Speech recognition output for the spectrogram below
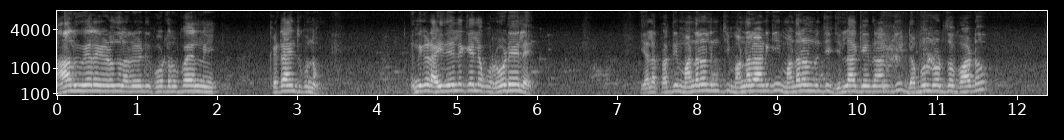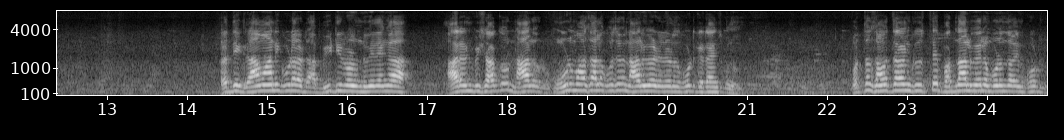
నాలుగు వేల ఏడు వందల అరవై ఎనిమిది కోట్ల రూపాయలని కేటాయించుకున్నాం. ఎందుకంటే ఐదేళ్ళకి వెళ్ళి ఒక రోడేలే. ఇలా ప్రతి మండలం నుంచి మండలానికి మండలం నుంచి జిల్లా కేంద్రానికి డబుల్ రోడ్తో పాటు ప్రతి గ్రామానికి కూడా ఆ బీటీ రోడ్ ఉండే విధంగా ఆర్ఎన్బి షాకు నాలుగు మూడు మాసాల కోసమే నాలుగు వేల ఏడు వందల కోట్లు కేటాయించుకున్నాం. మొత్తం సంవత్సరానికి చూస్తే పద్నాలుగు వేల మూడు వందల ఐదు కోట్లు.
